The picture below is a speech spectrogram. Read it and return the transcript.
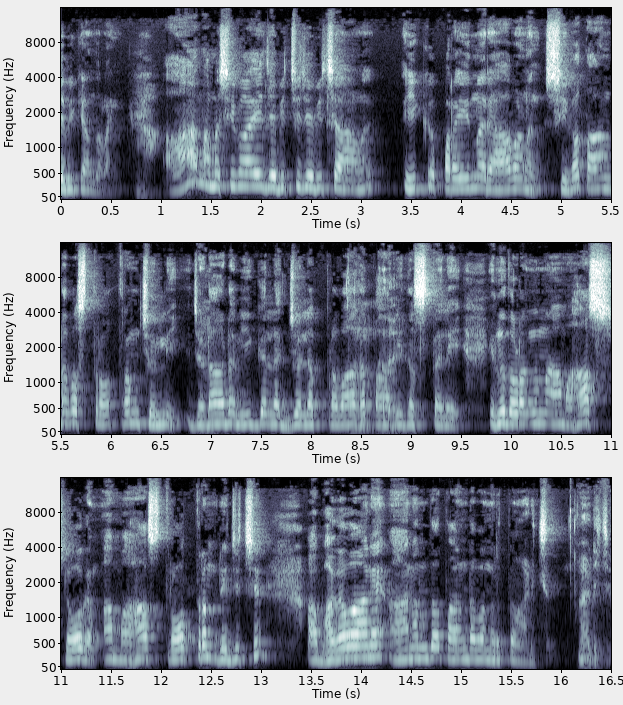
ജപിക്കാൻ തുടങ്ങി. ആ നമശിവായ ജപിച്ച് ജപിച്ചാണ് ഈ പറയുന്ന രാവണൻ ശിവതാണ്ഡവ സ്ത്രോത്രം ചൊല്ലി ജഡാട വീഗൽ അജ്വല പ്രവാഹ പാവിതസ്ഥലേ എന്ന് തുടങ്ങുന്ന ആ മഹാശ്ലോകം ആ മഹാസ്ത്രോത്രം രചിച്ച് ആ ഭഗവാനെ ആനന്ദ താണ്ഡവ നൃത്തം അടിച്ചത് അടിച്ചു.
